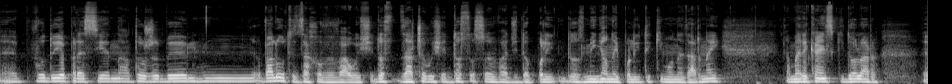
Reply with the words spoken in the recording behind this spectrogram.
e, powoduje presję na to, żeby mm, waluty zachowywały się, zaczęły się dostosowywać do, do zmienionej polityki monetarnej. Amerykański dolar e,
